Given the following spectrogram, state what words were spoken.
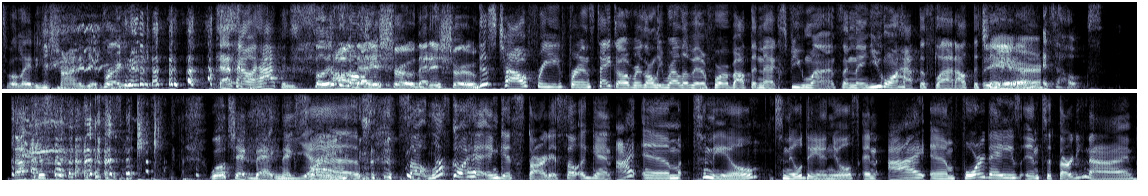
to a lady who's trying to get pregnant. That's how it happens. So this oh, is Oh, only, that is true. That is true. this child free friends takeover is only relevant for about the next few months, and then you are gonna have to slide out the chair. It's a hoax. We'll check back next. Yes. so let's go ahead and get started. So again, I am Tennille, Tennille Daniels, and I am four days into 39,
